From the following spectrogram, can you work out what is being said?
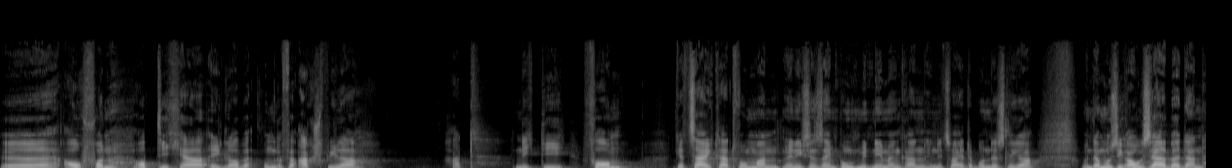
äh, auch von Optik her, ich glaube, ungefähr acht Spieler hat nicht die Form gezeigt hat, wo man wenigstens einen Punkt mitnehmen kann in die zweite Bundesliga. Und da muss ich auch selber dann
